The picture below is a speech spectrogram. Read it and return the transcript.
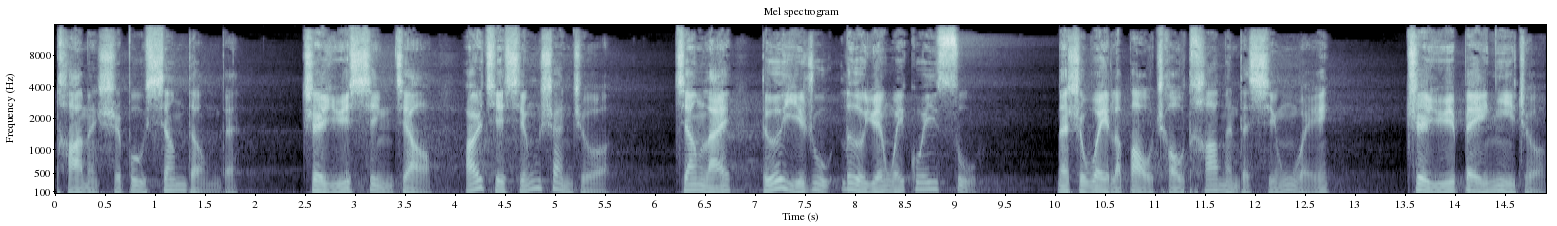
他们是不相等的。至于信教而且行善者，将来得以入乐园为归宿， 那是为了报仇他们的行为。至于被逆者，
